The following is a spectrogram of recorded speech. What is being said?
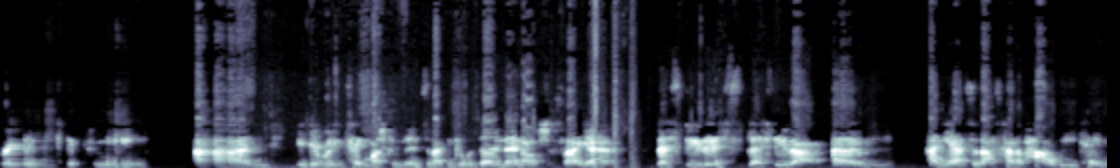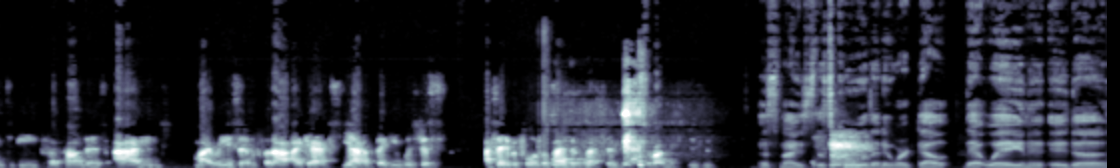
brilliant pick for me. And it didn't really take much convincing. I think it was there and then I was just like, yeah, let's do this, let's do that. Um, and yeah, so that's kind of how we came to be co-founders. And my reason for that, I guess, yeah, Becky was just, I said it before, the perfect person to run this business. That's nice. That's cool that it worked out that way, and it, it uh,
